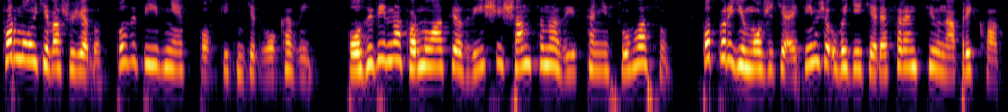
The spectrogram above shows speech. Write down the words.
Formulujte vašu žiadosť pozitívne, poskytnite dôkazy. Pozitívna formulácia zvýši šance na získanie súhlasu. Podporiť ju môžete aj tým, že uvediete referenciu napríklad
